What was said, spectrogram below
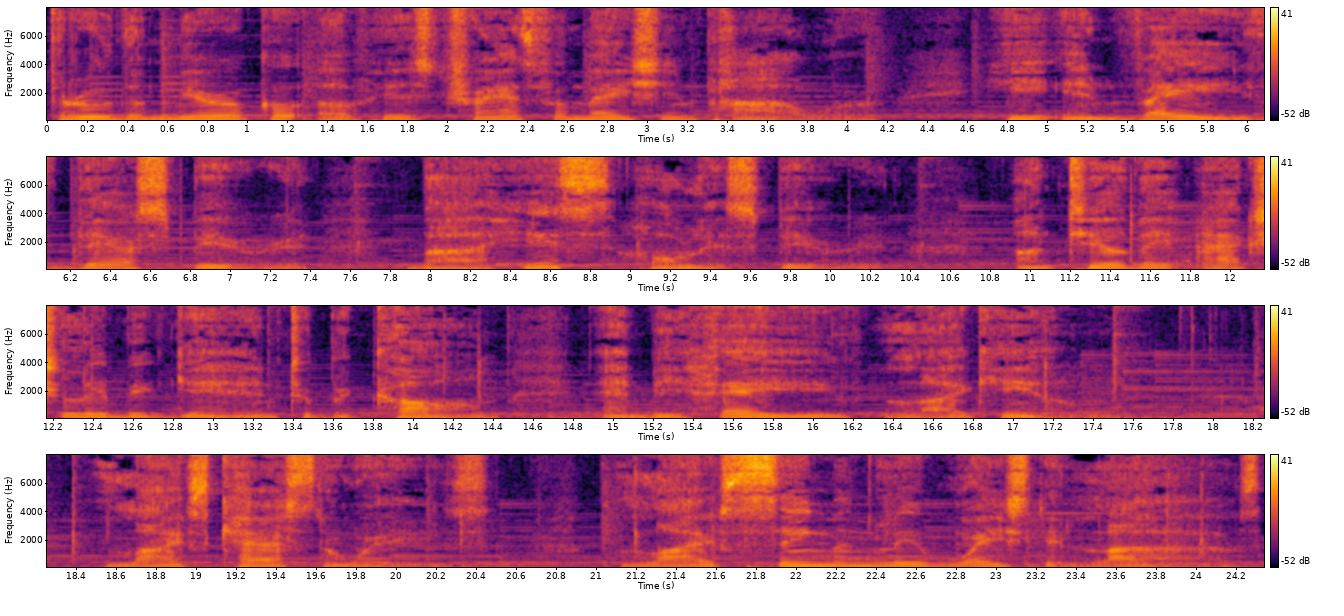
through the miracle of His transformation power, He invades their spirit by His Holy Spirit until they actually begin to become and behave like Him life's castaways, life's seemingly wasted lives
